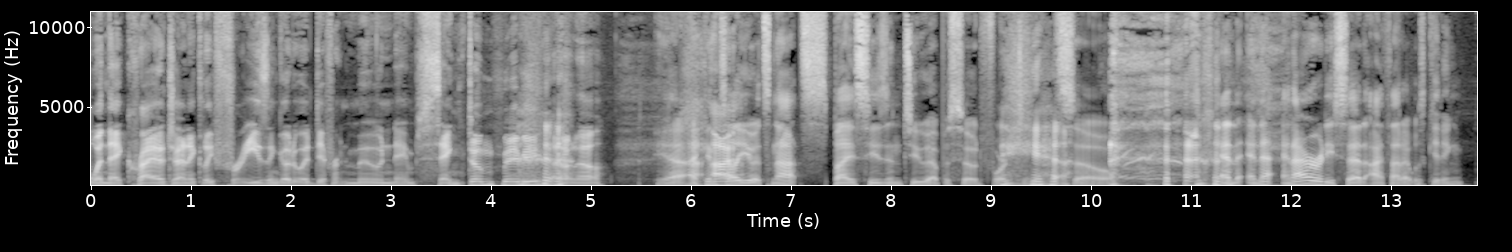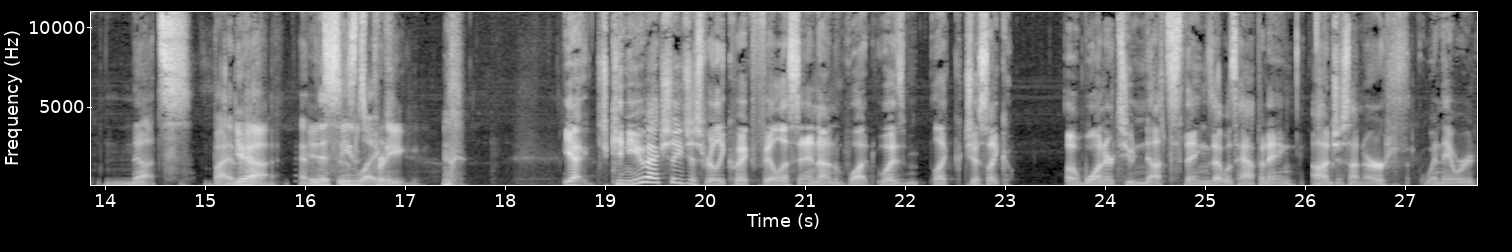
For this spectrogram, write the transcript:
when they cryogenically freeze and go to a different moon named Sanctum, maybe I don't know. yeah i can I- tell you it's not s- by season 2 episode 14 Yeah. so and and that, and i already said i thought it was getting nuts by Yeah, then. and it this seems is like pretty Yeah, can you actually just really quick fill us in on what was like just like a one or two nuts things that was happening on just on Earth when they were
